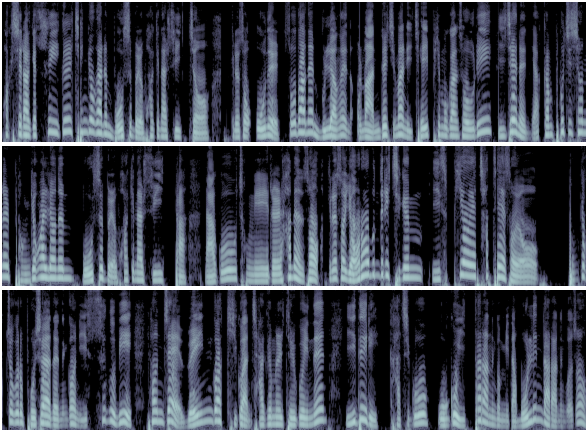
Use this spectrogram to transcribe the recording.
확실하게 수익을 챙겨가는 모습을 확인할 수 있죠. 그래서 오늘 쏟아낸 물량은 얼마 안 되지만 이 JP모간 서울이 이제는 약간 포지션을 변경하려는 모습을 확인할 수 있다라고 정리를 하면서 그래서 여러분들이 지금 이 스피어의 차트에서요. 본격적으로 보셔야 되는 건 이 수급이 현재 외인과 기관 자금을 들고 있는 이들이 가지고 오고 있다라는 겁니다. 몰린다라는 거죠.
